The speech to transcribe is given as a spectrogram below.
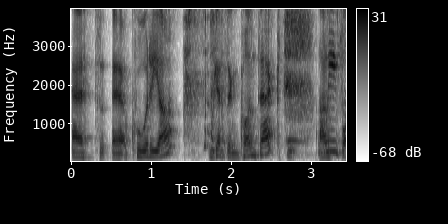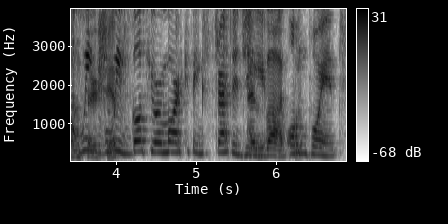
At uh, Kurja, get in contact għal We've, we've, sponsorship. we've got your marketing strategy Eżatt. on point.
